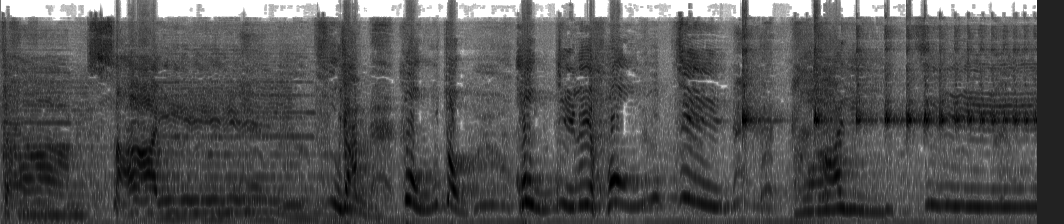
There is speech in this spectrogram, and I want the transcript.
诈世夫人保重，红儿你好知歹知。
